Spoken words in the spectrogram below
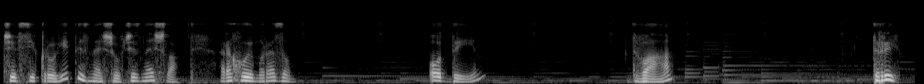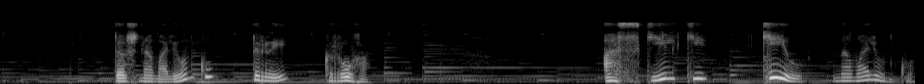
чи всі круги ти знайшов, чи знайшла. Рахуємо разом. Один, два, три. Тож на малюнку три круга. А скільки кіл на малюнку?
